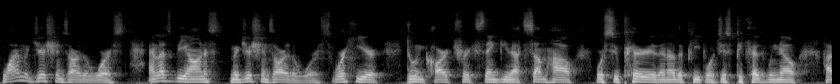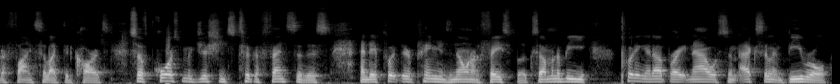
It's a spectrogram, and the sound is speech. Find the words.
Why magicians are the worst. And let's be honest, magicians are the worst. We're here doing card tricks thinking that somehow we're superior than other people just because we know how to find selected cards. So of course magicians took offense to this and they put their opinions known on Facebook. So I'm going to be putting it up right now with some excellent B-roll,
